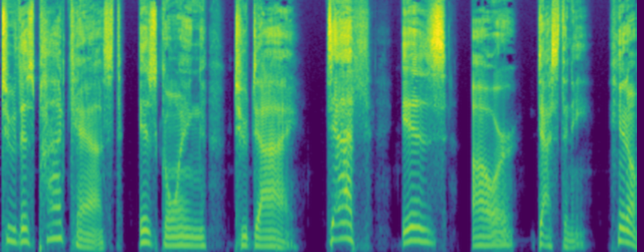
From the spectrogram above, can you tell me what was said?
to this podcast is going to die. Death is our destiny. You know,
